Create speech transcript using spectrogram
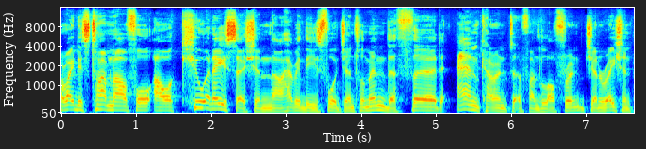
All right, it's time now for our Q&A session. Now having these four gentlemen, the third and current Van der generation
